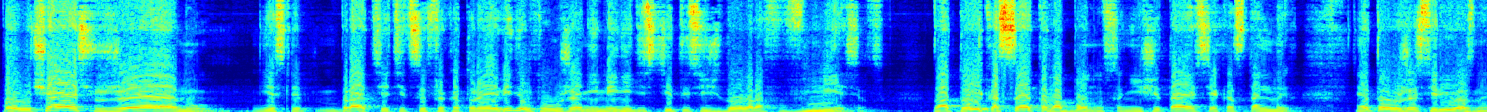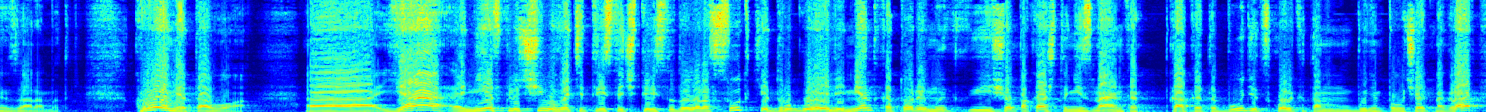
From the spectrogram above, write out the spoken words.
получаешь уже, ну, если брать эти цифры, которые я видел, то уже не менее 10 тысяч долларов в месяц. Да, только с этого бонуса, не считая всех остальных. Это уже серьезные заработки. Кроме того, я не включил в эти 300-400 долларов в сутки другой элемент, который мы еще пока что не знаем, как, как это будет, сколько там будем получать наград.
